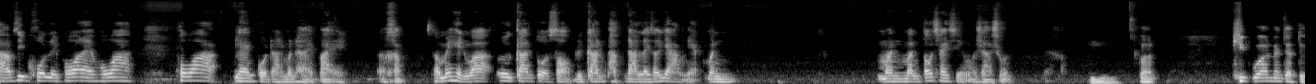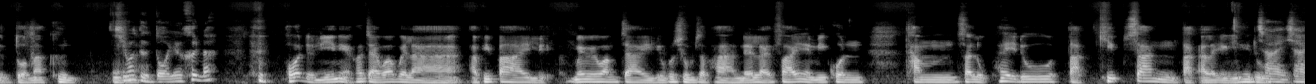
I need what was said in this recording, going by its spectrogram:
สามสิบคนเลยเพราะอะไรเพราะว่า เพราะว่าแรงกดดันมันหายไปนะครับทำให้เห็นว่าเออการตรวจสอบหรือการผลักดันอะไรสักอย่างเนี่ยมันมันมันต้องใช้เสียงประชาชน อืมก็คิดว่าน่าจะตื่นตัวมากขึ้น คิดว่าตื่นตัวเยอะขึ้นนะ เพราะว่าเดี๋ยวนี้เนี่ยเข้าใจว่าเวลาอภิปรายหรือไม่ไว้วางใจหรือประชุมสภาในหลายไฟล์เนี่ยมีคนทำสรุปให้ดูตัดคลิปสั้นตัดอะไรอย่างนี้ให้ดู ใช่ใช่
